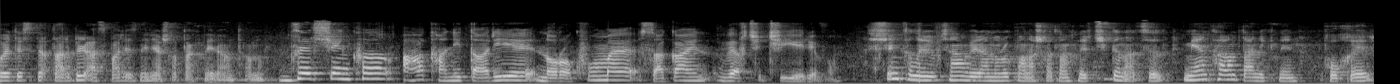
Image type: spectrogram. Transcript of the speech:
որովհետև տարբեր ասպարեզների աշխատանքներ ընթանում։ Ձեր շենքը ահա քանի տարի է նորոգվում է, սակայն վերջը չի երևում։ Շենքը լրիվության վերանորոգման աշխատանքներ չի գնացել, միանգամ տանիքն են փոխել,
